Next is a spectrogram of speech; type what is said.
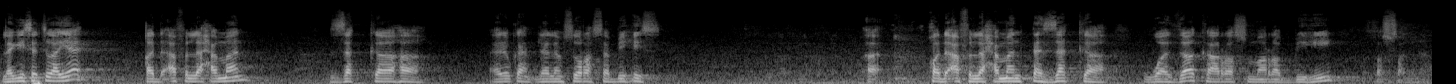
Lagi satu ayat qad aflaha man zakkaha. ada bukan dalam surah sabihis ah, qad aflaha man tazakka wa dzakara asma rabbih fasalla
